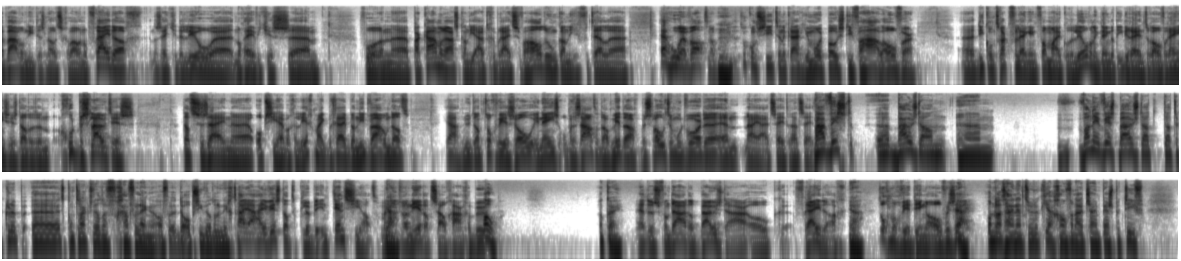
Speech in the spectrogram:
waarom niet desnoods gewoon op vrijdag? Dan zet je de leeuw nog eventjes uh, voor een eh, paar camera's. Kan die uitgebreid zijn verhaal doen. Kan die vertellen hoe en wat. En ook hoe je mhm. de toekomst ziet. En dan krijg je een mooi positief verhaal over die contractverlenging van Michael de Leeuw. Want ik denk dat iedereen het erover eens is dat het een goed besluit is dat ze zijn uh, optie hebben gelicht. Maar ik begrijp dan niet waarom dat ja, nu dan toch weer zo ineens op een zaterdagmiddag besloten moet worden. En nou ja, et cetera, et cetera. Maar wist uh, Buis dan. Um, wanneer wist Buis dat, dat de club uh, het contract wilde gaan verlengen? Of de optie wilde lichten? Nou ja, hij wist dat de club de intentie had. Maar ja. niet wanneer dat zou gaan gebeuren. Oh. Oké. Okay. dus vandaar dat Buis daar ook vrijdag ja. toch nog weer dingen over zei. Ja omdat hij natuurlijk ja, gewoon vanuit zijn perspectief.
